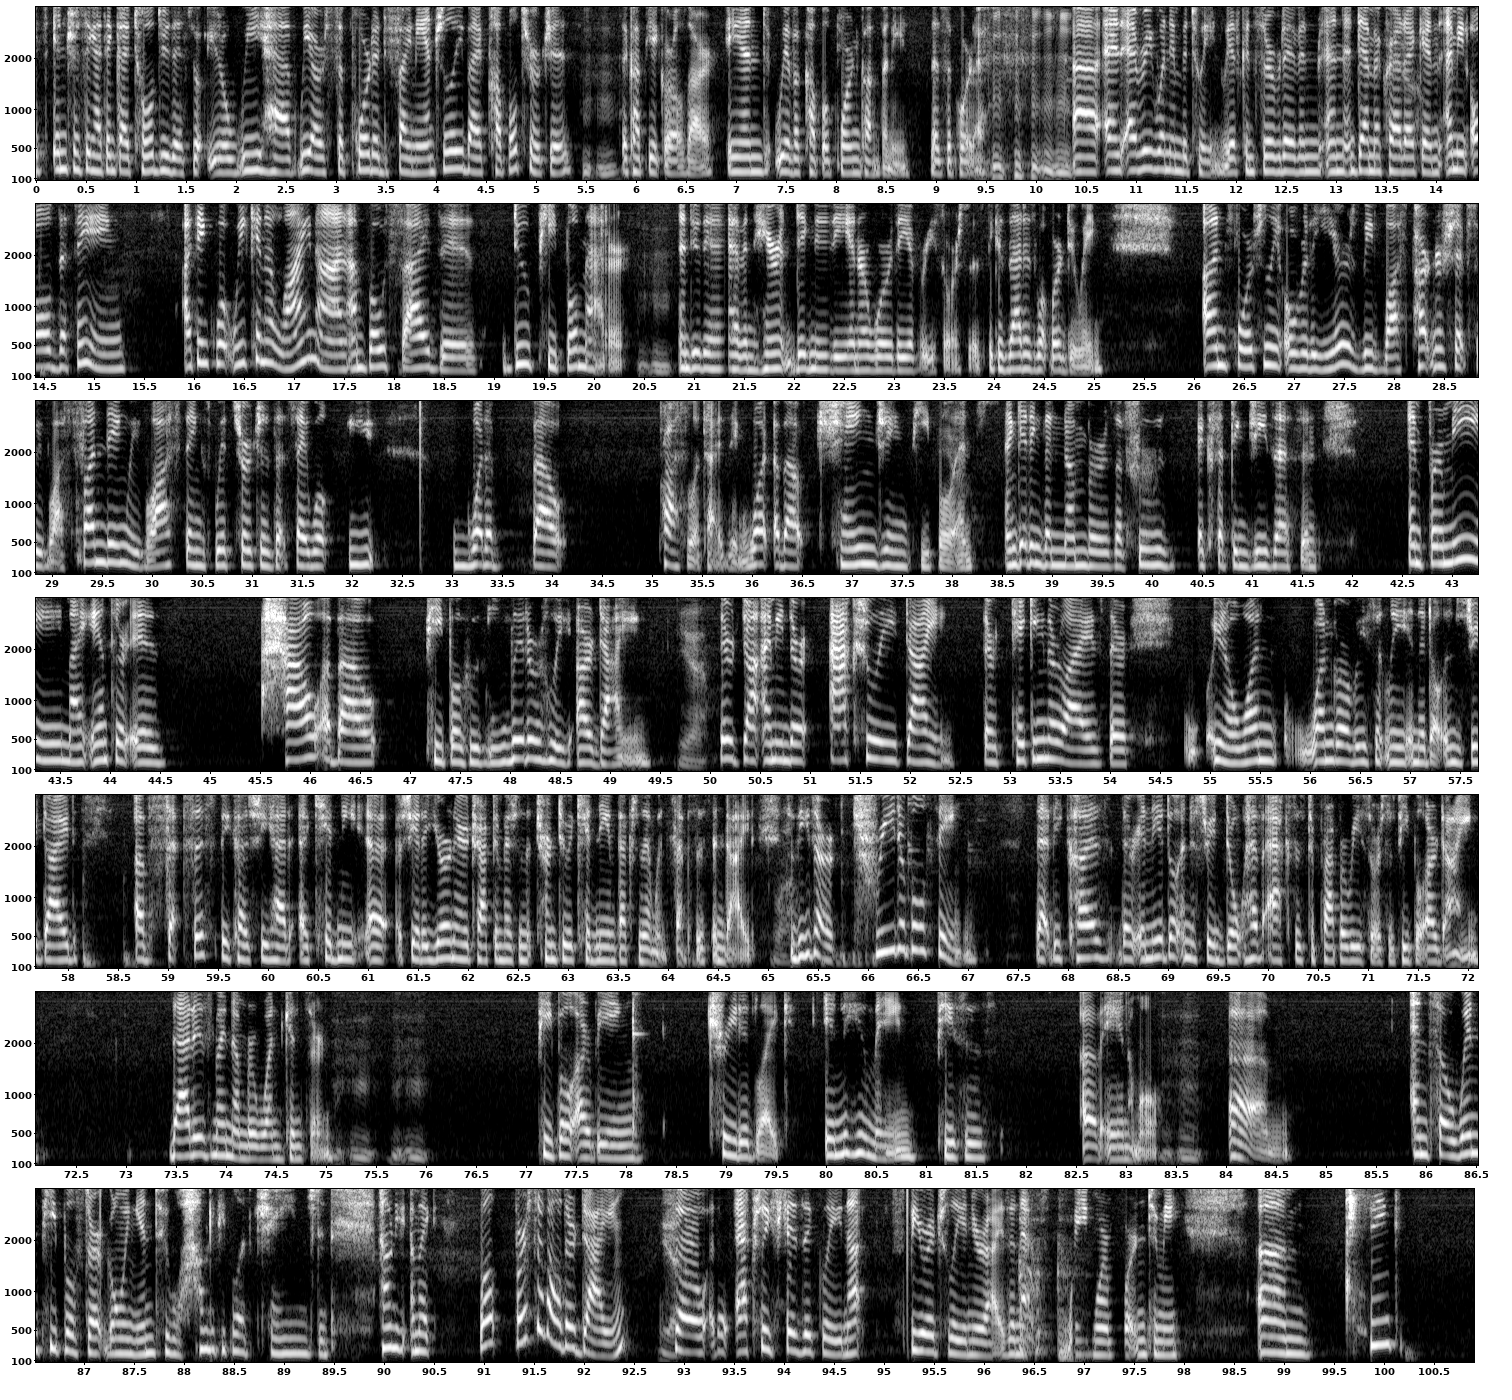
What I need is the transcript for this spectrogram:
it's interesting. I think I told you this, but you know, we have we are supported financially by a couple churches. Mm-hmm. The Cupcake Girls are, and we have a couple porn companies that support us, mm-hmm. uh, and everyone in between. We have conservative and, and democratic, and I mean all the things. I think what we can align on on both sides is do people matter, mm-hmm. and do they have inherent dignity and are worthy of resources? Because that is what we're doing unfortunately, over the years, we've lost partnerships, we've lost funding, we've lost things with churches that say, well, you, what about proselytizing? What about changing people and, and getting the numbers of who's accepting Jesus? And, and for me, my answer is how about people who's literally are dying? Yeah. They're dying. I mean, they're actually dying. They're taking their lives. They're you know, one one girl recently in the adult industry died of sepsis because she had a kidney, uh, she had a urinary tract infection that turned to a kidney infection that went sepsis and died. Wow. So these are treatable things that because they're in the adult industry and don't have access to proper resources, people are dying. That is my number one concern. Mm-hmm. Mm-hmm. People are being treated like inhumane pieces of animal. Mm-hmm. Um, and so when people start going into, well, how many people have changed and how many, I'm like, well, first of all, they're dying. Yeah. So they're actually physically, not spiritually in your eyes. And that's way more important to me. Um, I think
